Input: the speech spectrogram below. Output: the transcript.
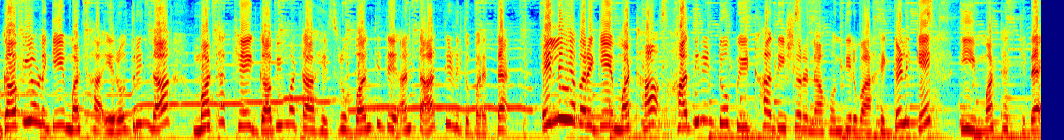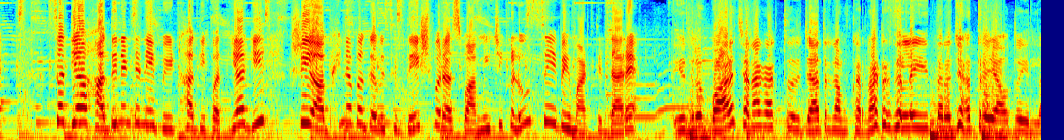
ಗವಿಯೊಳಗೆ ಮಠ ಇರೋದ್ರಿಂದ ಮಠಕ್ಕೆ ಗವಿಮಠ ಹೆಸರು ಬಂದಿದೆ ಅಂತ ತಿಳಿದು ಬರುತ್ತೆ. ಇಲ್ಲಿಯವರೆಗೆ ಮಠ ಹದಿನೆಂಟು ಪೀಠಾಧೀಶರನ್ನ ಹೊಂದಿರುವ ಹೆಗ್ಗಳಿಕೆ ಈ ಮಠಕ್ಕಿದೆ. ಸದ್ಯ ಹದಿನೆಂಟನೇ ಪೀಠಾಧಿಪತಿಯಾಗಿ ಶ್ರೀ ಅಭಿನವ ಗವಿಸಿದ್ದೇಶ್ವರ ಸ್ವಾಮೀಜಿಗಳು ಸೇವೆ ಮಾಡ್ತಿದ್ದಾರೆ. ಇದ್ರ ಬಹಳ ಚೆನ್ನಾಗ್ ಆಗ್ತದೆ ಜಾತ್ರೆ. ನಮ್ಮ ಕರ್ನಾಟಕದಲ್ಲೇ ಈ ತರ ಜಾತ್ರೆ ಯಾವ್ದೂ ಇಲ್ಲ.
